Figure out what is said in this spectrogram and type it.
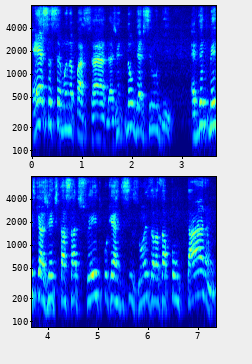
Essa semana passada, a gente não deve se iludir. Evidentemente que a gente está satisfeito porque as decisões elas apontaram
